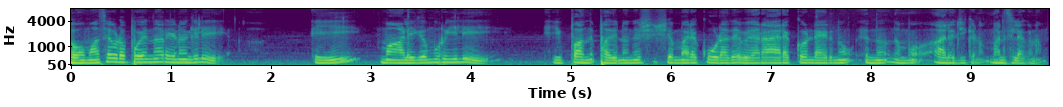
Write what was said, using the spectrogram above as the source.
തോമസ് എവിടെ പോയെന്ന് അറിയണമെങ്കിൽ ഈ മാളിക മുറിയിൽ ഈ പന്ന് പതിനൊന്ന് ശിഷ്യന്മാരെ കൂടാതെ വേറെ ആരൊക്കെ ഉണ്ടായിരുന്നു എന്ന് നമ്മൾ ആലോചിക്കണം മനസ്സിലാക്കണം.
